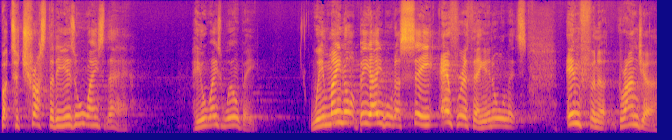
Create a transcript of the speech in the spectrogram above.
but to trust that He is always there. He always will be. We may not be able to see everything in all its infinite grandeur,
